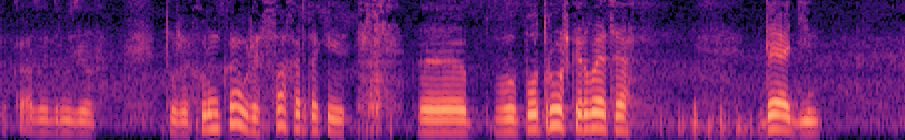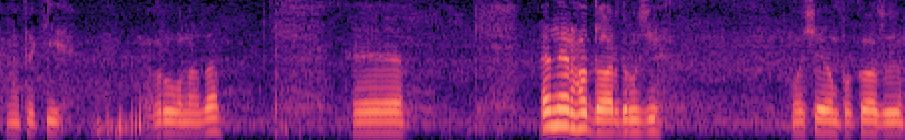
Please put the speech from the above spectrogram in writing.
Показую, друзі. Тоже хрумка, вже сахар такий. Е, потрошки рветься Д1. Ось такі грона, да? Е, Енергодар, друзі. Ось я вам показую.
